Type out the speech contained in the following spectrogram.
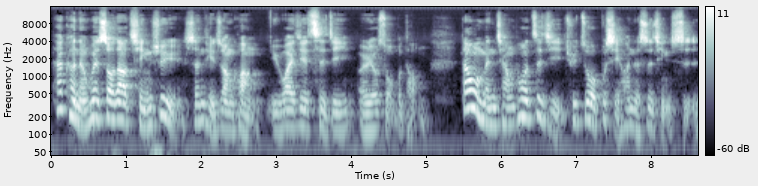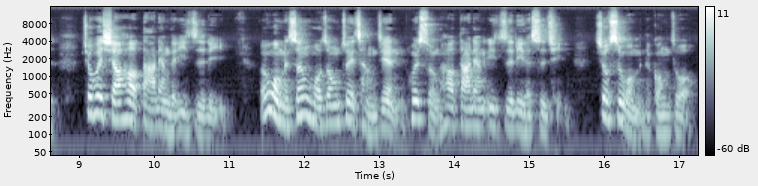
它可能会受到情绪、身体状况与外界刺激而有所不同。当我们强迫自己去做不喜欢的事情时，就会消耗大量的意志力。而我们生活中最常见会损耗大量意志力的事情，就是我们的工作。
